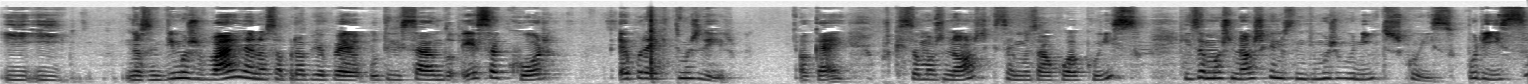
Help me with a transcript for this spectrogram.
e, e nos sentimos bem na nossa própria pele utilizando essa cor, é por aí que temos de ir, ok? Porque somos nós que ao rua com isso e somos nós que nos sentimos bonitos com isso. Por isso,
